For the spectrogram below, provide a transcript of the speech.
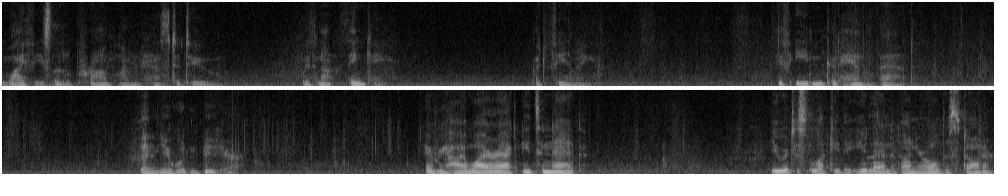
Wifey's little problem has to do with not thinking, but feeling. If Eden could handle that. Then you wouldn't be here. Every high wire act needs a net. You were just lucky that you landed on your oldest daughter.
